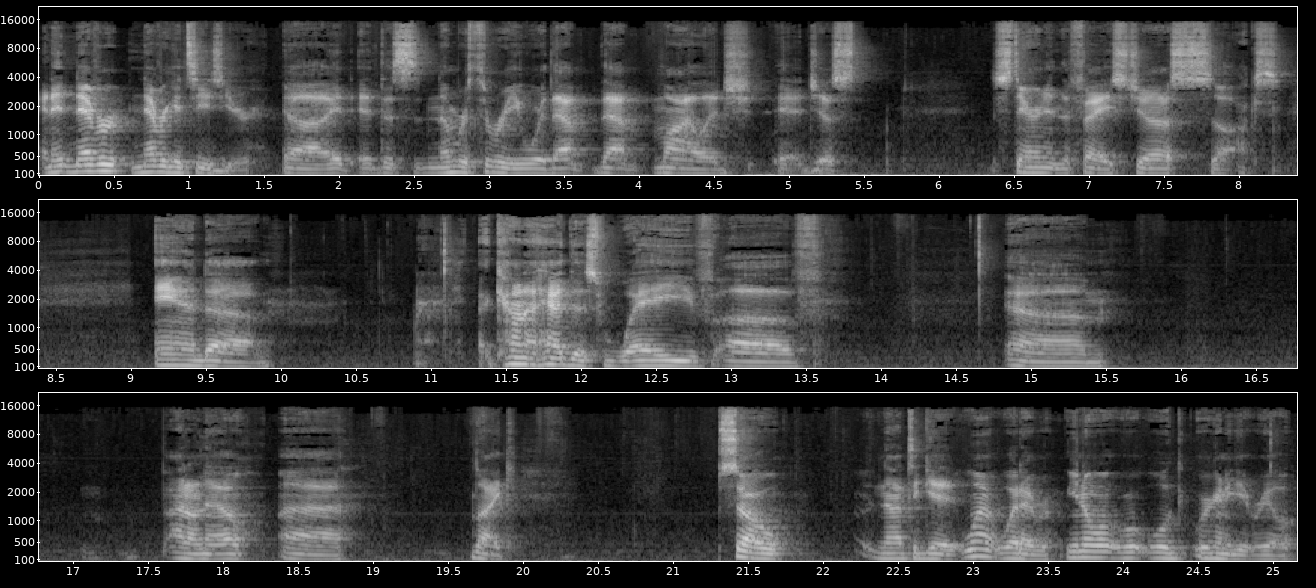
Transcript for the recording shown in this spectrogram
And it never never gets easier. Uh, it, it, this number three where that that mileage it just staring in the face just sucks. And uh, I kind of had this wave of um, I don't know, uh, like, so not to get well, whatever. You know what? We're, we're, gonna get real.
